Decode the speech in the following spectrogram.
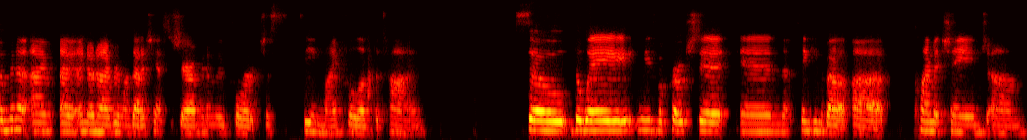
So I'm gonna, I'm, I, I know not everyone got a chance to share. I'm gonna move forward, just being mindful of the time. So the way we've approached it in thinking about, uh, climate change, um,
